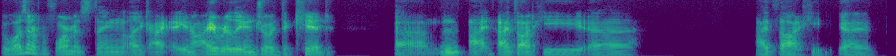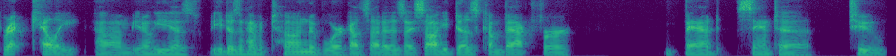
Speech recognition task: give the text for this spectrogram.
it wasn't a performance thing. Like I, you know, I really enjoyed the kid. Um, Mm. I I thought he uh I thought he uh Brett Kelly, um, you know, he has he doesn't have a ton of work outside of this. I saw he does come back for Bad Santa 2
